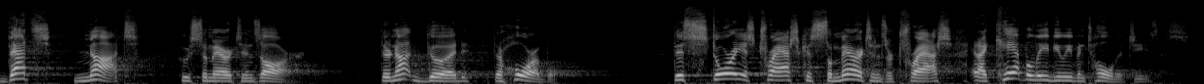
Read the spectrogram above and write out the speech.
That's not who Samaritans are. They're not good, they're horrible. This story is trash because Samaritans are trash, and I can't believe you even told it, Jesus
